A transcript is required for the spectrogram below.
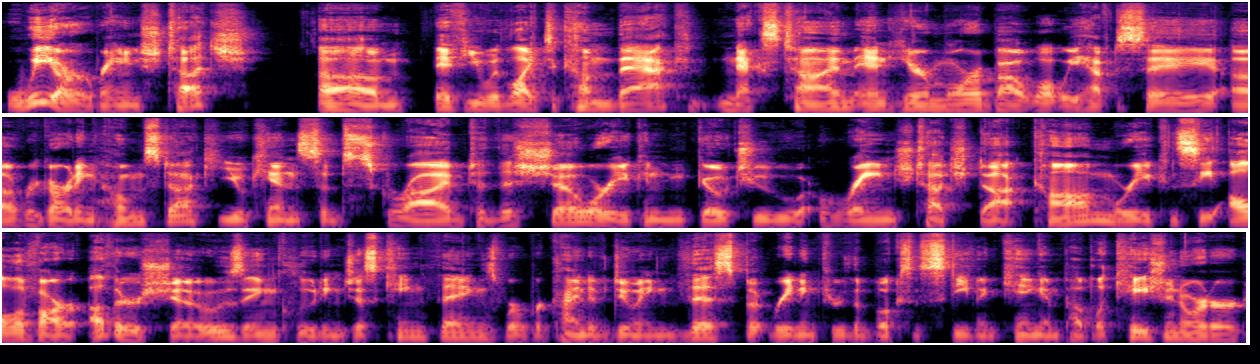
we are Ranged Touch. Um, if you would like to come back next time and hear more about what we have to say uh, regarding Homestuck, you can subscribe to this show or you can go to rangedtouch.com where you can see all of our other shows, including Just King Things, where we're kind of doing this, but reading through the books of Stephen King in publication order.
